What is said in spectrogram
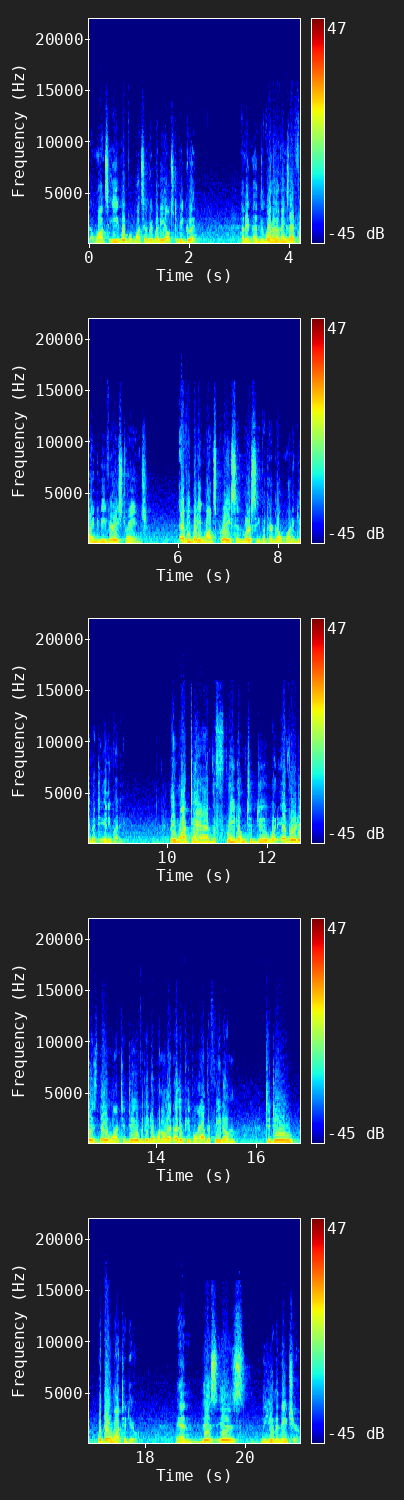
wants evil, but wants everybody else to be good. And, and one of the things I find to be very strange everybody wants grace and mercy, but they don't want to give it to anybody. They want to have the freedom to do whatever it is they want to do, but they don't want to let other people have the freedom to do what they want to do. And this is the human nature.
